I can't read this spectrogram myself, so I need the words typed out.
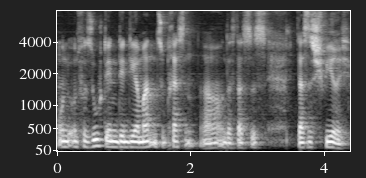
und, und versucht, den, den Diamanten zu pressen. Ja, und das, das, ist, das ist schwierig.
